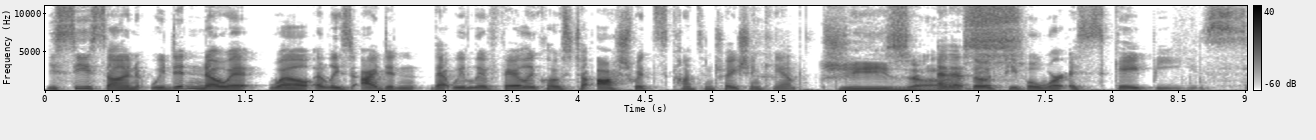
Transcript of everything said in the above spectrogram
You see, son, we didn't know it, well, at least I didn't, that we lived fairly close to Auschwitz concentration camp Jesus. and that those people were escapees.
